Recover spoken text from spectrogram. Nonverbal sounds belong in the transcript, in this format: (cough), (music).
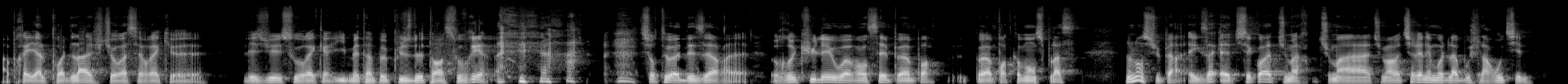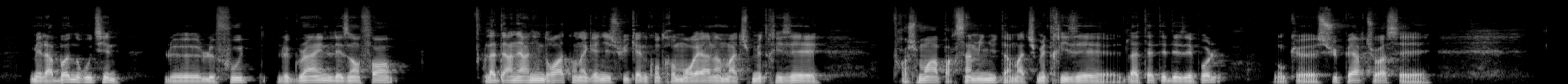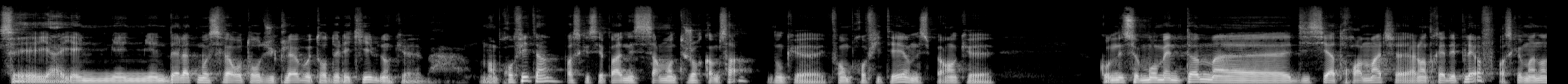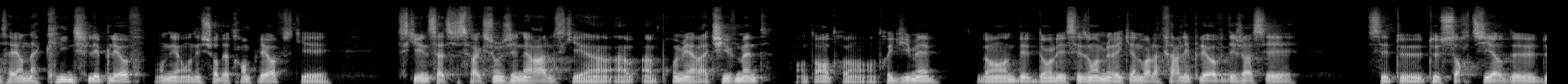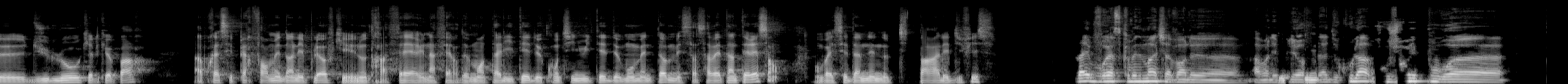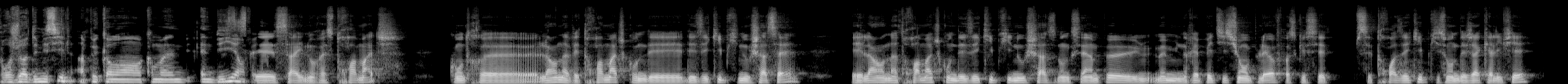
Après, il y a le poids de l'âge, tu vois. C'est vrai que les yeux s'ouvraient, ils mettent un peu plus de temps à s'ouvrir. (laughs) Surtout à des heures euh, reculées ou avancées, peu importe, peu importe comment on se place. Non, non, super, exact. Eh, tu sais quoi, tu m'as, tu m'as, tu m'as retiré les mots de la bouche, la routine. Mais la bonne routine, le, le foot, le grind, les enfants. La dernière ligne droite, on a gagné ce week-end contre Montréal, un match maîtrisé. Franchement, à part cinq minutes, un match maîtrisé de la tête et des épaules. Donc euh, super, tu vois, c'est c'est il y a, y, a y a une belle atmosphère autour du club, autour de l'équipe, donc euh, bah, on en profite, hein, parce que c'est pas nécessairement toujours comme ça. Donc euh, il faut en profiter en espérant que qu'on ait ce momentum euh, d'ici à trois matchs à l'entrée des playoffs, parce que maintenant ça y est, on a clinch les playoffs, on est on est sûr d'être en playoffs, ce qui est ce qui est une satisfaction générale, ce qui est un, un, premier achievement entre entre guillemets dans dans les saisons américaines. Voilà, faire les playoffs déjà c'est c'est te, te, sortir de, de, du lot quelque part. Après, c'est performer dans les playoffs qui est une autre affaire, une affaire de mentalité, de continuité, de momentum. Mais ça, ça va être intéressant. On va essayer d'amener notre petite part à l'édifice. Là, il vous reste combien de matchs avant, le, avant les playoffs? Là, du coup, là, vous jouez pour, euh, pour jouer à domicile, un peu comme, comme un NBA. En fait. C'est ça, il nous reste trois matchs. Contre, euh, là, on avait trois matchs contre des, des équipes qui nous chassaient. Et là, on a trois matchs contre des équipes qui nous chassent. Donc c'est un peu même une répétition en playoff parce que c'est c'est trois équipes qui sont déjà qualifiées.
